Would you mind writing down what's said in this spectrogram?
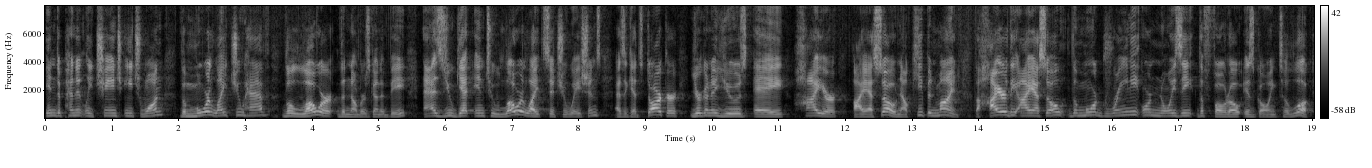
independently change each one. The more light you have, the lower the number is going to be. As you get into lower light situations, as it gets darker, you're going to use a higher ISO. Now keep in mind, the higher the ISO, the more grainy or noisy the photo is going to look.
